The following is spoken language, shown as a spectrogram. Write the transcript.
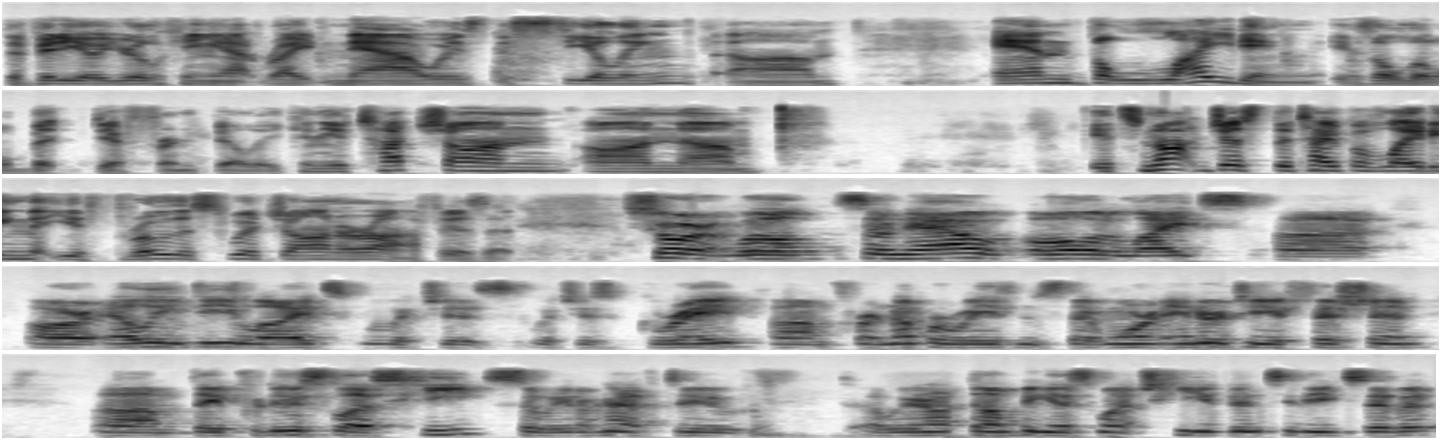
the video you're looking at right now is the ceiling, um, and the lighting is a little bit different. Billy, can you touch on on? Um, it's not just the type of lighting that you throw the switch on or off, is it? Sure. Well, so now all our lights uh, are LED lights, which is which is great um, for a number of reasons. They're more energy efficient. Um, they produce less heat, so we don't have to. Uh, we're not dumping as much heat into the exhibit.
